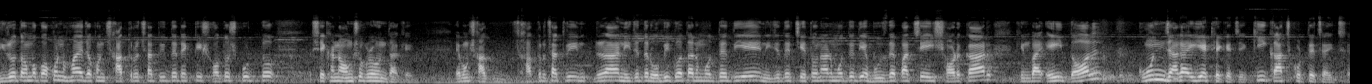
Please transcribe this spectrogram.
দৃঢ়তম কখন হয় যখন ছাত্রছাত্রীদের একটি স্বতঃস্ফূর্ত সেখানে অংশগ্রহণ থাকে। এবং ছাত্রছাত্রীরা নিজেদের অভিজ্ঞতার মধ্যে দিয়ে, নিজেদের চেতনার মধ্যে দিয়ে বুঝতে পারছে এই সরকার কিংবা এই দল কোন জায়গায় গিয়ে ঠেকেছে, কী কাজ করতে চাইছে।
